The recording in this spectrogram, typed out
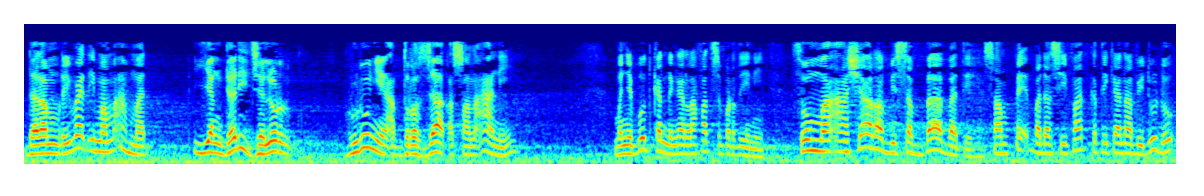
dalam riwayat Imam Ahmad yang dari jalur gurunya Abdul Razak As-Sana'ani menyebutkan dengan lafaz seperti ini. Summa asyara bisabbabati sampai pada sifat ketika Nabi duduk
